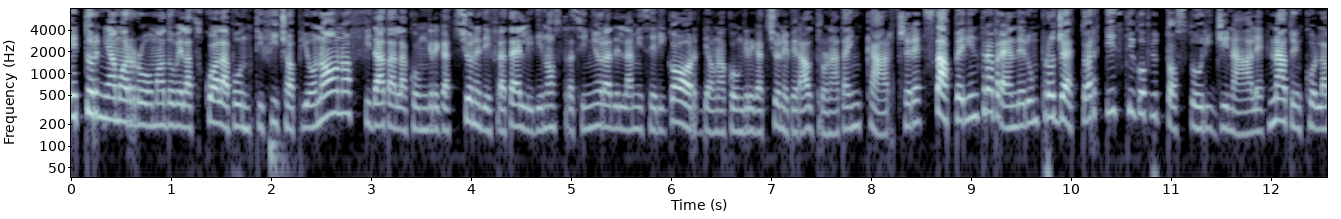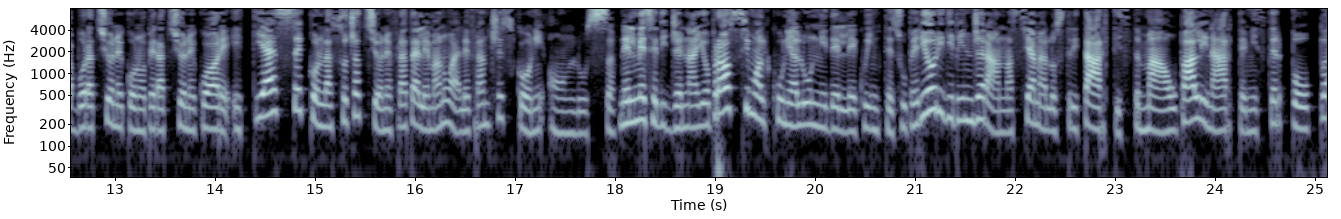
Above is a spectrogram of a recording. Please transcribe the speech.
E torniamo a Roma, dove la scuola Pontificia Pio IX, affidata alla congregazione dei fratelli di Nostra Signora della Misericordia, una congregazione peraltro nata in carcere, sta per intraprendere un progetto artistico piuttosto originale, nato in collaborazione con Operazione Cuore ETS e con l'associazione Fratello Emanuele Francesconi Onlus. Nel mese di gennaio prossimo, alcuni alunni delle quinte superiori dipingeranno assieme allo street artist Maupal in arte Mr. Pop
